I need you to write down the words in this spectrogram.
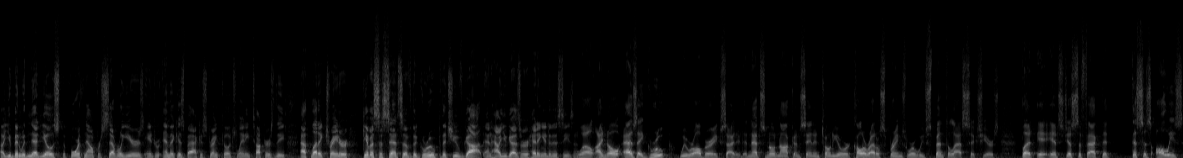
Uh, you've been with Ned Yost, the fourth now for several years. Andrew Emmick is back as strength coach. Lanning Tucker's the athletic trainer. Give us a sense of the group that you've got and how you guys are heading into this season. Well, I know as a group, we were all very excited. And that's no knock on San Antonio or Colorado Springs, where we've spent the last six years. But it's just the fact that this is always,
